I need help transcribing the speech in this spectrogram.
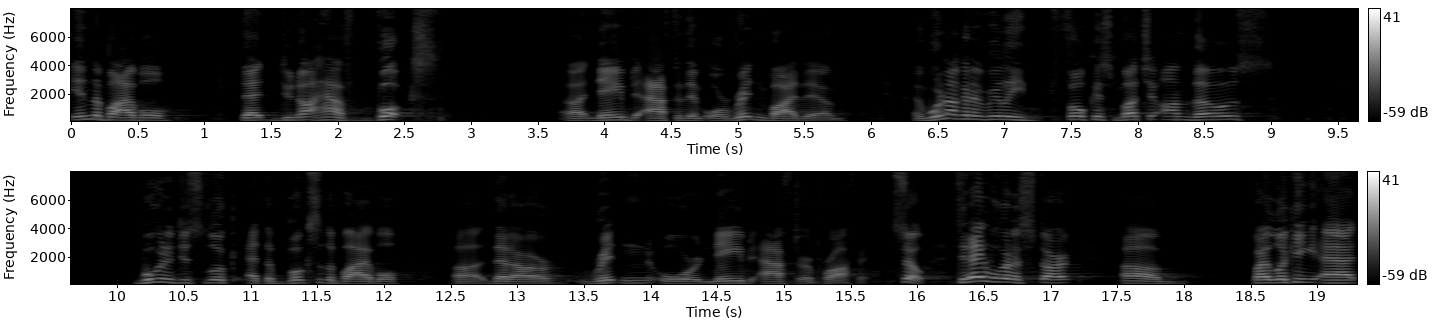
in the Bible that do not have books uh, named after them or written by them. And we're not going to really focus much on those. We're going to just look at the books of the Bible uh, that are written or named after a prophet. So today we're going to start um, by looking at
